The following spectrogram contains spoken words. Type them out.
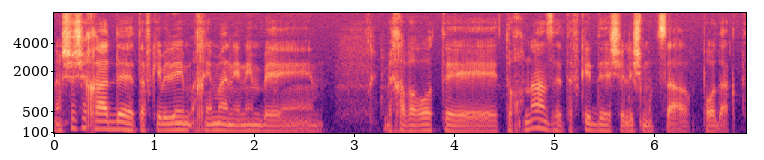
אני חושב שאחד התפקידים הכי מעניינים ב, בחברות אה, תוכנה זה תפקיד אה, של איש מוצר, product.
